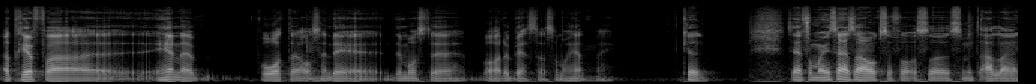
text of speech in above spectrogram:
att träffa eh, henne för åtta år sedan, det, det måste vara det bästa som har hänt mig. Kul. Sen får man ju säga så här också, för, så, som inte alla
